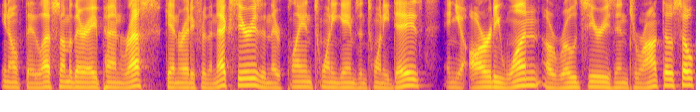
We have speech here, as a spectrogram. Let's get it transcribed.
you know, they left some of their A pen rests, getting ready for the next series, and they're playing 20 games in 20 days, and you already won a road series in Toronto. So,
